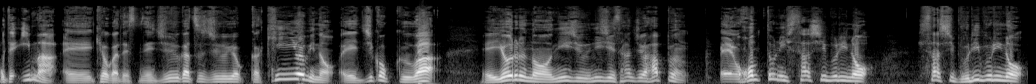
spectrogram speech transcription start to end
で、今、えー、今日がですね、10月14日金曜日の、えー、時刻は、え夜の22時38分、え本当に久しぶりの、久しぶりぶりの、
